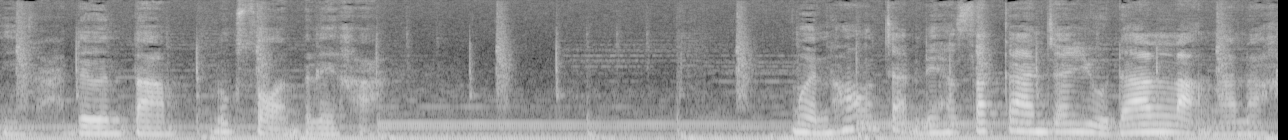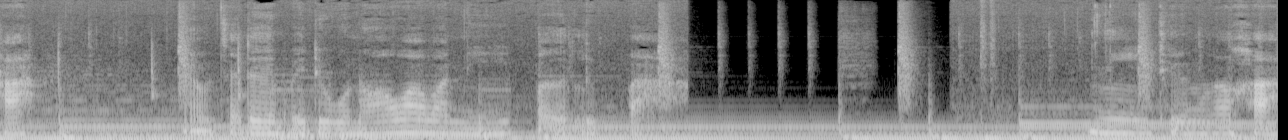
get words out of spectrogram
นี่ค่ะ เดินตามลูกศรไปเลยค่ะ เหมือนห้องจัดนิทรรศการจะอยู่ด้านหลังอะนะคะ เราจะเดินไปดูเนาะว่าวันนี้เปิดหรือเปล่า นี่ถึงแล้วค่ะ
